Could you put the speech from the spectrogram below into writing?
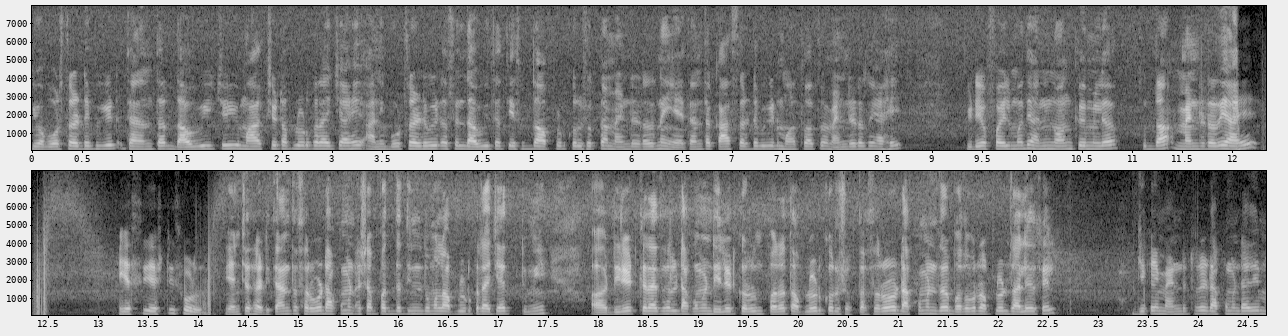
किंवा बोर्ड सर्टिफिकेट त्यानंतर दहावीची मार्कशीट अपलोड करायची आहे आणि बोर्ड सर्टिफिकेट असेल दहावीचं ते सुद्धा अपलोड करू शकता. मॅन्डेटरी नाही आहे. त्यानंतर कास्ट सर्टिफिकेट महत्त्वाचं मॅन्डेटरी आहे. पी डी एफ फाईलमध्ये आणि नॉन क्रिमिनलसुद्धा मॅन्डेटरी आहे. एस सी एस टी सोडून यांच्यासाठी. त्यानंतर सर्व डॉक्युमेंट अशा पद्धतीने तुम्हाला अपलोड करायचे आहेत. तुम्ही डिलीट करायचं असेल डॉक्युमेंट डिलीट करून परत अपलोड करू शकता. सर्व डॉक्युमेंट जर बरोबर अपलोड झाले असेल जे काही मॅन्डेटरी डॉक्युमेंट आहे ते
